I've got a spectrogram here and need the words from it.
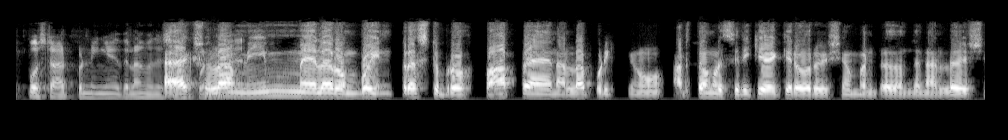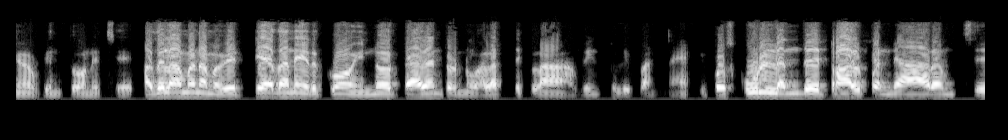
எப்போ ஸ்டார்ட் பண்ணீங்க? இதெல்லாம் கொஞ்சம் ஆக்சுவலா. மீம் மேல ரொம்ப இன்ட்ரெஸ்ட் ப்ரோ பாப்பேன் நல்லா பிடிக்கும். அடுத்தவங்களை சிரிக்க வைக்கிற ஒரு விஷயம் பண்றது வந்து நல்ல விஷயம் அப்படின்னு தோணுச்சு. அது இல்லாம நம்ம வெட்டியா தானே இருக்கோம். இன்னொரு டேலண்ட் ஒண்ணு வளர்த்துக்கலாம் அப்படின்னு சொல்லி பண்ணேன். இப்போ ஸ்கூல்ல இருந்து ட்ரால் பண்ண ஆரம்பிச்சு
